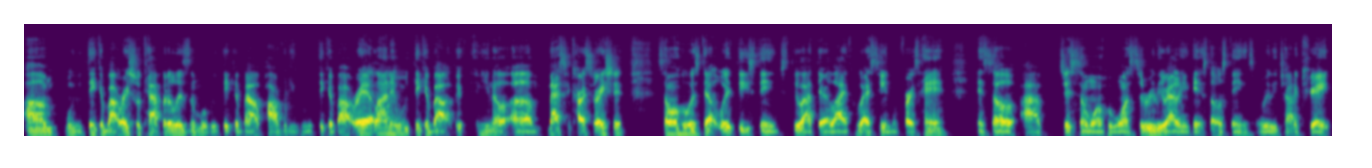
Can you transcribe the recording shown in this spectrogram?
Um, when we think about racial capitalism, when we think about poverty, when we think about redlining, when we think about you know um, mass incarceration, someone who has dealt with these things throughout their life, who has seen them firsthand, and so I'm just someone who wants to really rally against those things and really try to create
